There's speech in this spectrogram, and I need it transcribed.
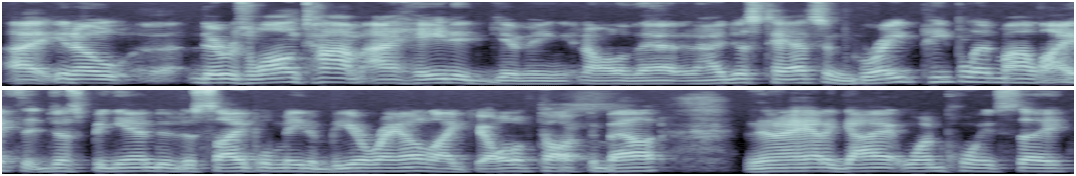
I, you know, uh, there was a long time I hated giving and all of that, and I just had some great people in my life that just began to disciple me to be around, like y'all have talked about. And then I had a guy at one point say,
